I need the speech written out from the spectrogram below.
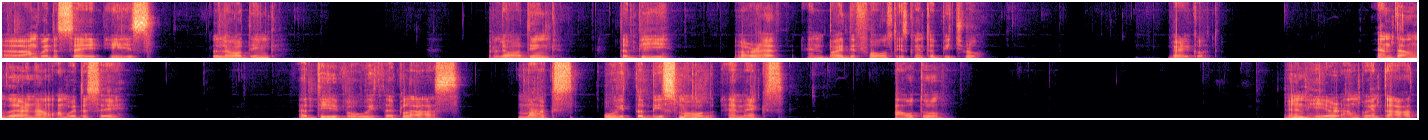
uh, I'm going to say is loading, loading to be a ref and by default is going to be true. Very good. And down there now I'm going to say a div with a class max with the be small mx auto. And here I'm going to add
